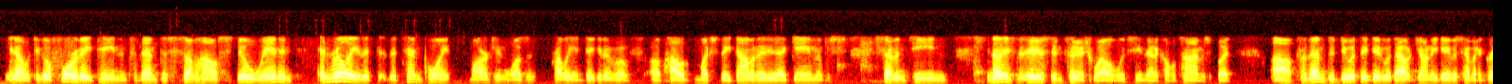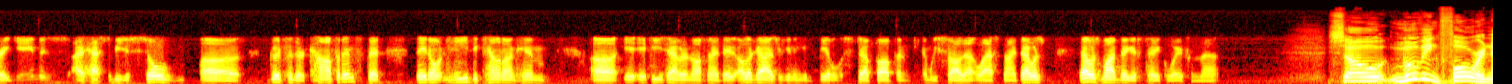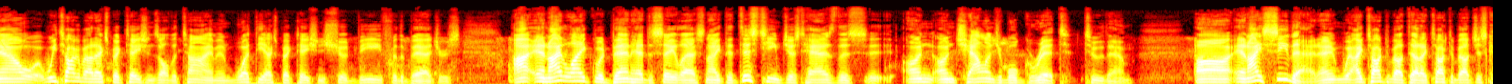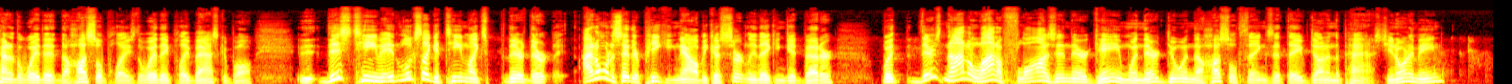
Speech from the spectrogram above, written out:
you know to go four of 18 and for them to somehow still win and and really the the 10 point margin wasn't probably indicative of of how much they dominated that game. It was 17. You know they, they just didn't finish well. We've seen that a couple times, but uh, for them to do what they did without Johnny Davis having a great game is it has to be just so uh, good for their confidence that they don't need to count on him uh, if he's having an off night. They, other guys are going to be able to step up, and, and we saw that last night. That was that was my biggest takeaway from that. So moving forward, now we talk about expectations all the time and what the expectations should be for the Badgers. I, and I like what Ben had to say last night that this team just has this uh, un, unchallengeable grit to them. Uh, and I see that. And I talked about that. I talked about just kind of the way the, the hustle plays, the way they play basketball. This team, it looks like a team like they're they're. I don't want to say they're peaking now because certainly they can get better, but there's not a lot of flaws in their game when they're doing the hustle things that they've done in the past. You know what I mean?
